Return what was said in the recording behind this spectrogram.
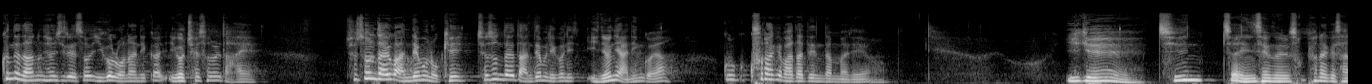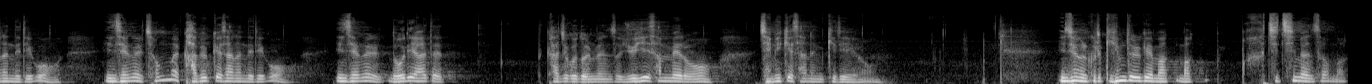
근데 나는 현실에서 이걸 원하니까 이걸 최선을 다해. 최선을 다하고 안 되면 오케이. 최선 다해도 안 되면 이건 인연이 아닌 거야. 그리고 쿨하게 받아들인단 말이에요 이게 진짜 인생을 속편하게 사는 일이고 인생을 정말 가볍게 사는 일이고 인생을 놀이하듯 가지고 놀면서 유희산매로 재밌게 사는 길이에요. 인생을 그렇게 힘들게 막, 막, 막 지치면서 막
